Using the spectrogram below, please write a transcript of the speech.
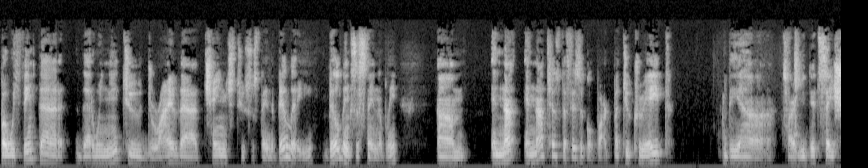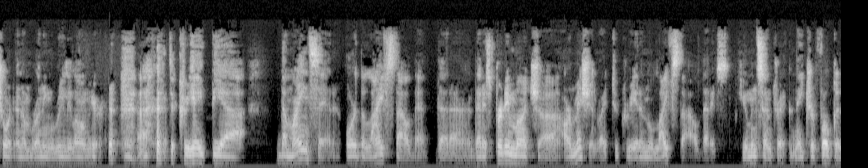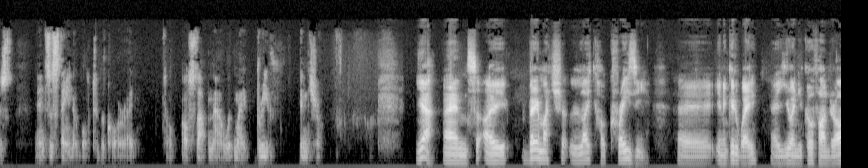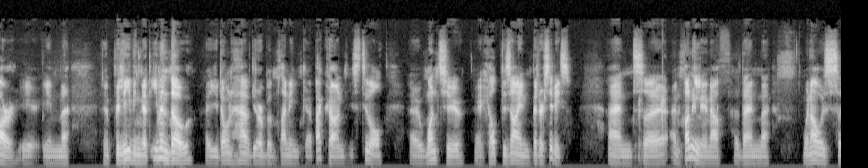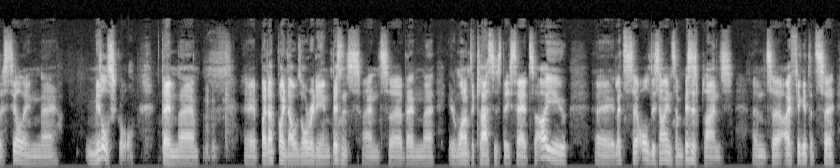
But we think that that we need to drive that change to sustainability, building sustainably, um, and not and not just the physical part, but to create the uh, sorry, you did say short, and I'm running really long here. uh, to create the uh, the mindset or the lifestyle that that uh, that is pretty much uh, our mission, right? To create a new lifestyle that is human centric, nature focused, and sustainable to the core, right? So I'll stop now with my brief intro. Yeah, and I very much like how crazy, in a good way, uh, you and your co-founder are in uh, believing that even though uh, you don't have the urban planning uh, background, you still uh, want to help design better cities. And and funnily enough, then when I was still in middle school, then mm-hmm. by that point I was already in business, and then in one of the classes they said, "Oh, you." Uh, let's uh, all design some business plans. And uh, I figured that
